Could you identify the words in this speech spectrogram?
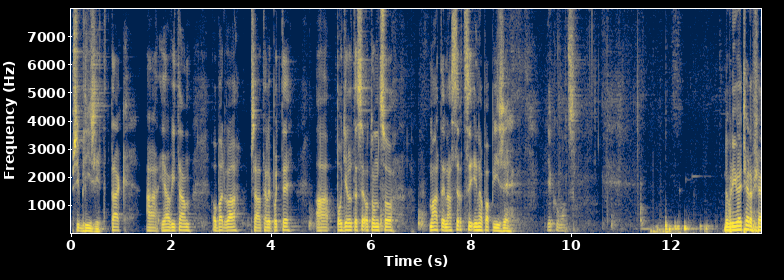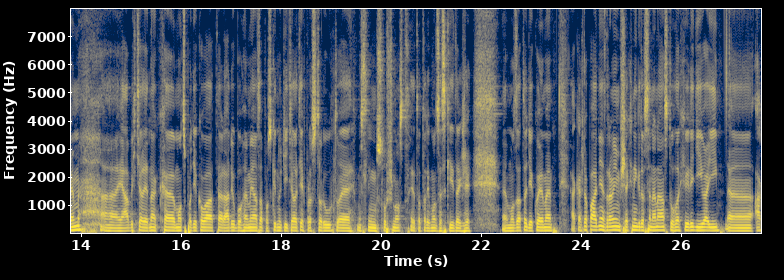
přiblížit. Tak a já vítám oba dva přátelé, pojďte a podělte se o tom, co máte na srdci i na papíře. Děkuji moc. Dobrý večer všem. Já bych chtěl jednak eh, moc poděkovat Rádiu Bohemia za poskytnutí těle těch prostorů. To je, myslím, slušnost. Je to tady moc hezký, takže eh, moc za to děkujeme. A každopádně zdravím všechny, kdo se na nás tuhle chvíli dívají eh, a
